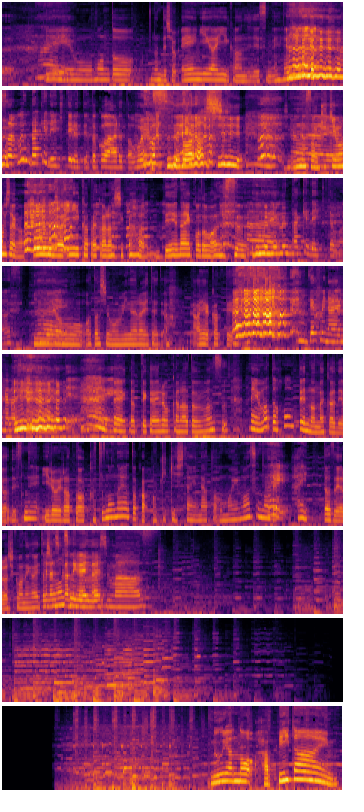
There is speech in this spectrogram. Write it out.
はい。えーもう本当なんでしょう縁起がいい感じですね。それ運だけで生きてるってところはあると思いますね。素晴らしい。皆さん聞きましたが運がいい方からしか出ない言葉です、はい、運だけで生きてます。いやいやはもう私も見習いたい。ああやかって。逆にあやからせていただいて、はい。あやかって帰ろうかなと思います。はいまた本編の中ではですねいろいろと活動内容とかお聞きしたいなと思いますので。ははいい、どうぞよろしくお願いいたしよます。ろしくお願いいたします。ヌーヤンのハッピータイム。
